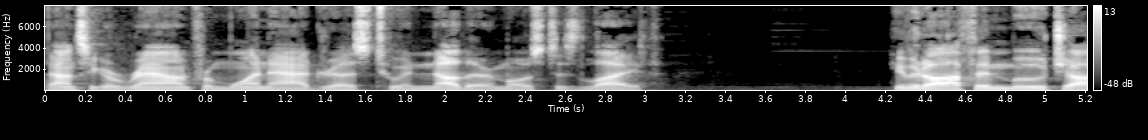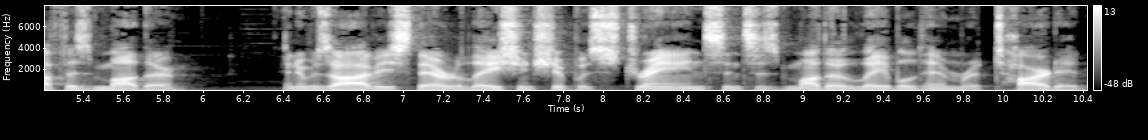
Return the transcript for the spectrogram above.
bouncing around from one address to another most of his life. He would often mooch off his mother, and it was obvious their relationship was strained since his mother labeled him retarded,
